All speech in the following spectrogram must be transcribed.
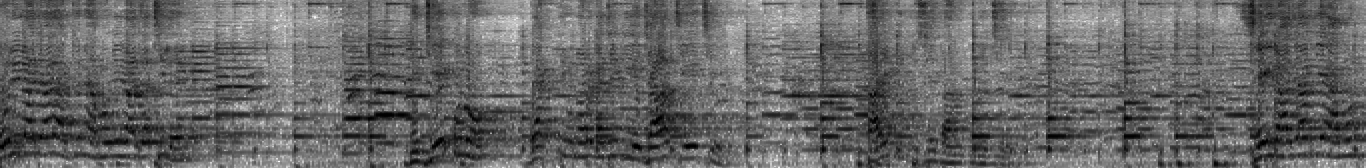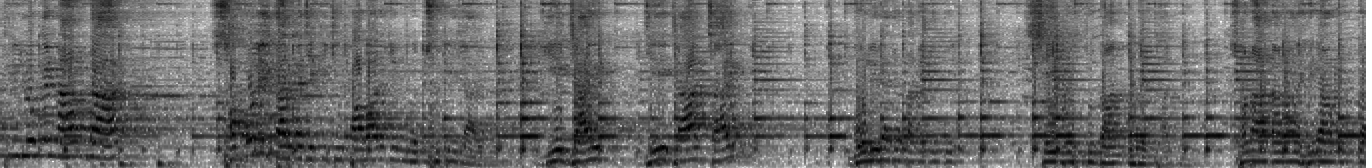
বলি রাজা, একজন এমনই রাজা ছিলেন যে কোনো ব্যক্তি ওনার কাছে গিয়ে যা চেয়েছে, তাই কিন্তু সে দান করেছে। সেই রাজার যে এমন ত্রিলোকের নাম ডাক সকলেই তার কাছে কিছু পাওয়ার জন্য ছুটে যায়। গিয়ে যায়, যে যা চায়, বলি রাজা তাকে কিন্তু সেই বস্তু দান করে থাকে সোনা দানা, হীরা মুক্তা,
